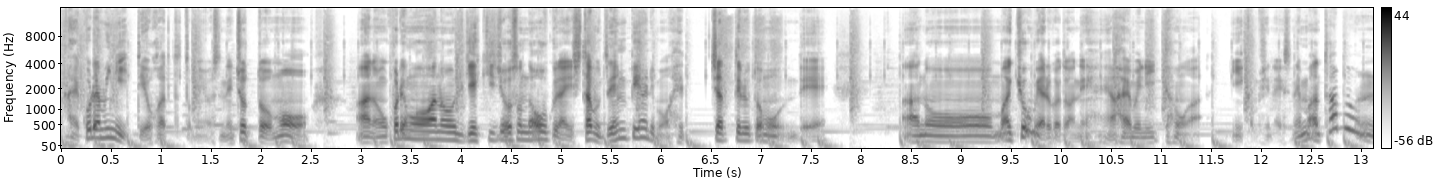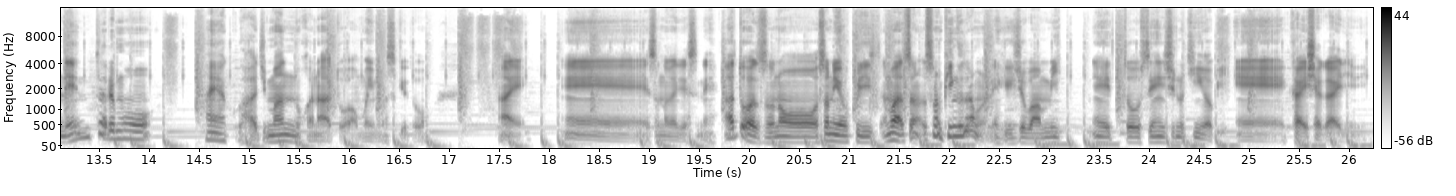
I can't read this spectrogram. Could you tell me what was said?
はい、これは見に行ってよかったと思いますね。ちょっともう、あの、これもあの、劇場そんな多くないし、多分前編よりも減っちゃってると思うんで、あのー、まあ、興味ある方はね、早めに行った方がいいかもしれないですね。まあ、多分、レンタルも早く始まるのかなとは思いますけど、はい。えー、そんな感じですね。あとは、その、その翌日、まあ、そのそのピングドラムのね、劇場版、えっ、ー、と、先週の金曜日、えー、会社帰りに、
